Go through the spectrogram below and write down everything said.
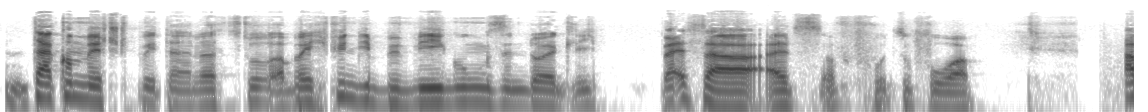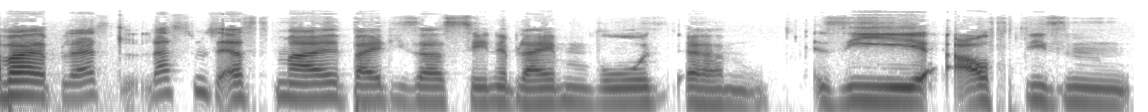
da kommen wir später dazu, aber ich finde, die Bewegungen sind deutlich besser als zuvor. Aber lasst, lasst uns erstmal bei dieser Szene bleiben, wo ähm, sie auf diesem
